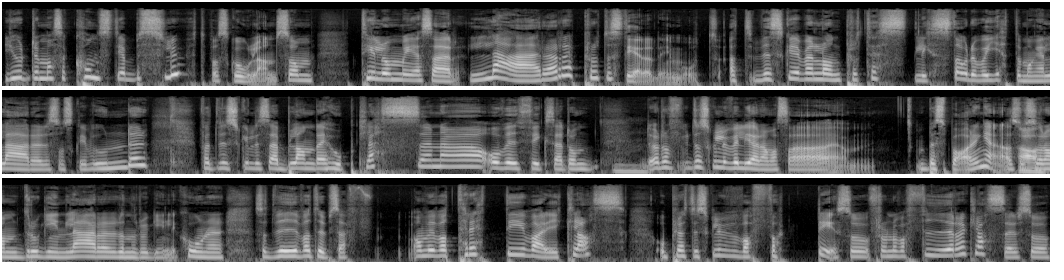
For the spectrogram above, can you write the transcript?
gjorde massa konstiga beslut på skolan som till och med så här, lärare protesterade emot. Att vi skrev en lång protestlista och det var jättemånga lärare som skrev under för att vi skulle så här, blanda ihop klasserna och vi fick så här, de, de, de skulle väl göra massa um, besparingar. Alltså, Ja. Så de drog in lärare, de drog in lektioner. Så att vi var typ så här, om vi var 30 i varje klass och plötsligt skulle vi vara 40 så från att vara fyra klasser så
